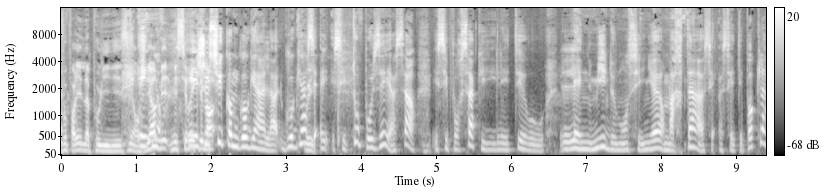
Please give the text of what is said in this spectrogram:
vous, parliez, de la Polynésie en général, mais, mais c'est vrai et que... je suis comme Gauguin, là. Gauguin s'est opposé à ça. Et c'est pour ça qu'il était l'ennemi de Monseigneur Martin à, cette époque-là,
